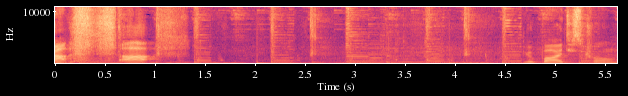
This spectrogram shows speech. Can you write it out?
Ah! Ah! Your bite strong.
